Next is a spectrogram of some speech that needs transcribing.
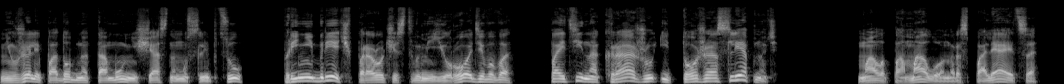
Неужели, подобно тому несчастному слепцу, пренебречь пророчествами юродивого, пойти на кражу и тоже ослепнуть? Мало-помалу он распаляется,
